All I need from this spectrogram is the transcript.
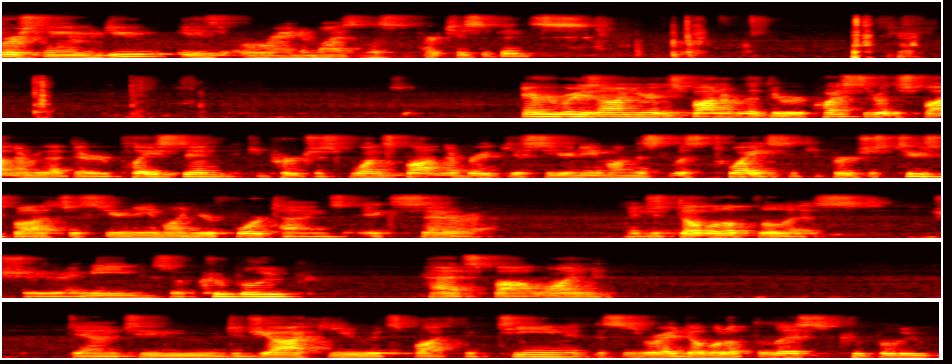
first thing I'm going to do is randomize a list of participants. Everybody's on here in the spot number that they requested or the spot number that they were placed in. If you purchase one spot in the break, you'll see your name on this list twice. If you purchase two spots, you'll see your name on here four times, etc. I just doubled up the list. I'll show you what I mean. So Koopaloop had spot one. Down to Djoku at spot 15. This is where I doubled up the list. Koopaloop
